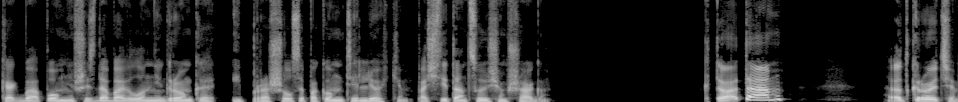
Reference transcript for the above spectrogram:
Как бы опомнившись, добавил он негромко и прошелся по комнате легким, почти танцующим шагом. «Кто там?» «Откройте,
